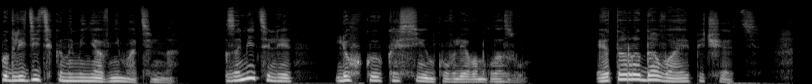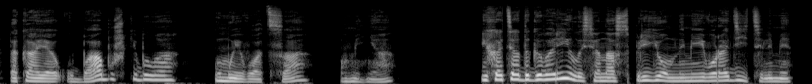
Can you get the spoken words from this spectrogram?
поглядите-ка на меня внимательно. Заметили легкую косинку в левом глазу? Это родовая печать. Такая у бабушки была, у моего отца, у меня. И хотя договорилась она с приемными его родителями,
